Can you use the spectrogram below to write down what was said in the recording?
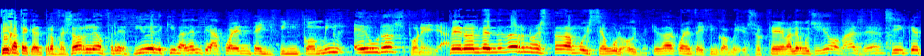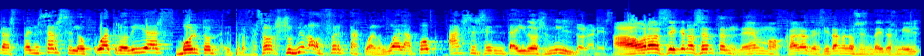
Fíjate que el profesor le ofreció el equivalente a 45.000 euros por ella, pero el vendedor no estaba muy seguro. Uy, me queda 45.000, eso es que vale muchísimo más, ¿eh? Así que tras pensárselo cuatro días, Bolton, el profesor, subió la oferta cual Wallapop a 62.000 dólares. Ahora sí que nos entendemos, claro que sí, dame los 62.000.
